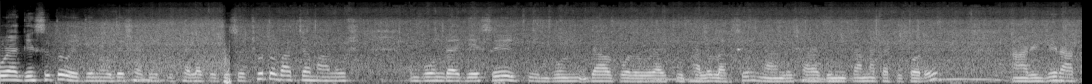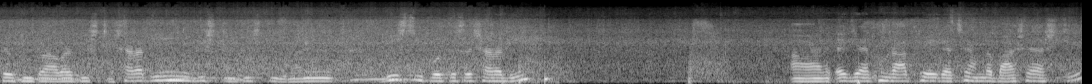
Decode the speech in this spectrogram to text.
ওরা গেছে তো, এই জন্য ওদের সাথে একটু খেলা করতেছে। ছোট বাচ্চা মানুষ, বোনরা গেছে, একটু বোন যাওয়ার পরে ওরা একটু ভালো লাগছে নাহলে সারাদিনই কান্নাকাটি করে। আর এই যে রাতেও কিন্তু আবার বৃষ্টি, সারাদিন বৃষ্টি বৃষ্টি মানে বৃষ্টি পড়তেছে সারাদিন। আর এই যে এখন রাত হয়ে গেছে, আমরা বাসায় আসছি।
